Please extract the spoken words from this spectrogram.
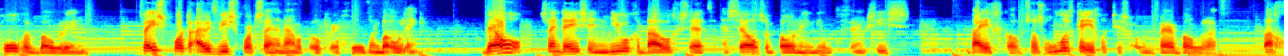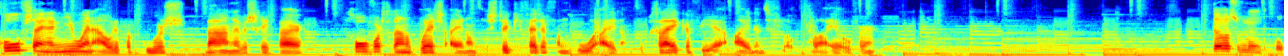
golf en, bowling. Twee sporten uit Wii Sport zijn er namelijk ook weer golf en bowling. Wel zijn deze in nieuwe gebouwen gezet en zelfs een bowling nieuwe functies bijgekomen, zoals 100 kegeltjes omver bowlen. Qua golf zijn er nieuwe en oude parcoursbanen beschikbaar. Golf wordt gedaan op Wedge Island, een stukje verder van Woe Island. Te begrijpen via Island Flow Flyover. Dat was een mondvol.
